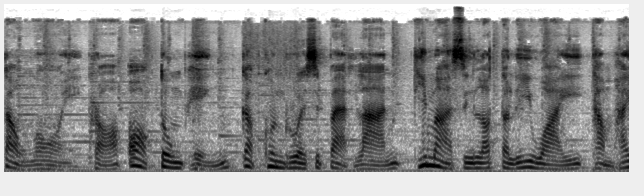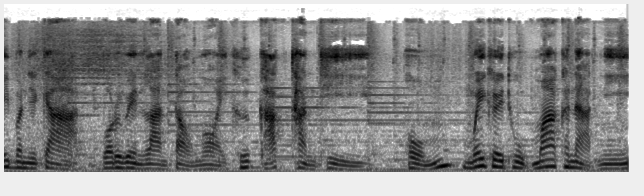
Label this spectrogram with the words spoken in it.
เต่างอย เพราะออกตรงเผงกับคนรวย 18 ล้านที่มาซื้อลอตเตอรี่ไว้ทำให้บรรยากาศ บริเวณลานเต่างอยคึกคักทันที ผมไม่เคยถูกมากขนาดนี้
